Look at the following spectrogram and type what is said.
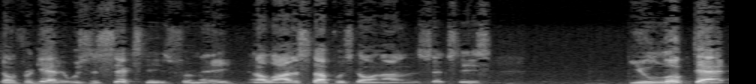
don't forget it was the '60s for me, and a lot of stuff was going on in the '60s you looked at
